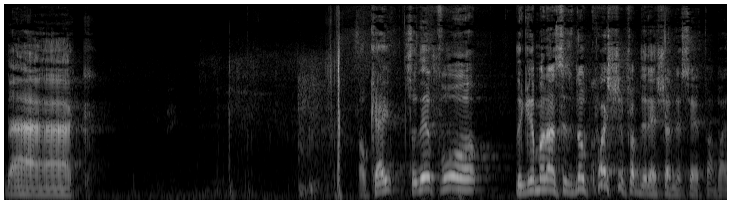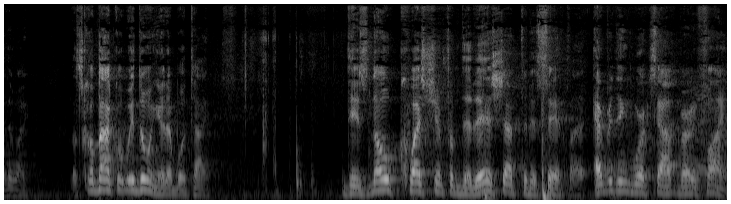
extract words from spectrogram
back. Okay? So therefore, the Gemara says no question from the Resh and the Sefer, by the way. Let's go back what we're doing here, Rabotai. There's no question from the Resha to the Sefer. Everything works out very fine.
